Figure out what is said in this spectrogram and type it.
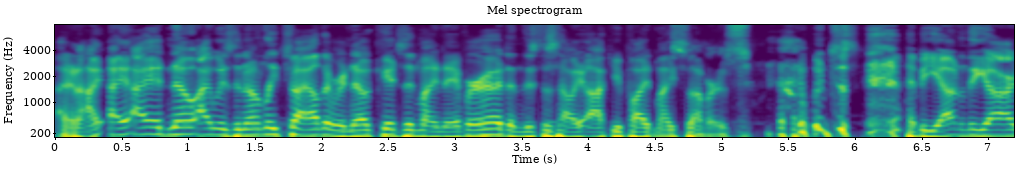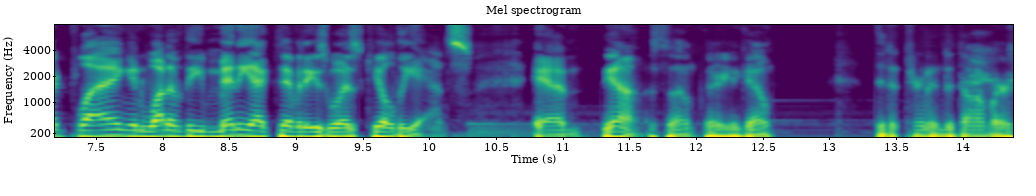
I don't know. I, I, I had no. I was an only child. There were no kids in my neighborhood, and this is how I occupied my summers. I would just I'd be out in the yard playing, and one of the many activities was kill the ants. And yeah, so there you go. Did it turn into Dahmer?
